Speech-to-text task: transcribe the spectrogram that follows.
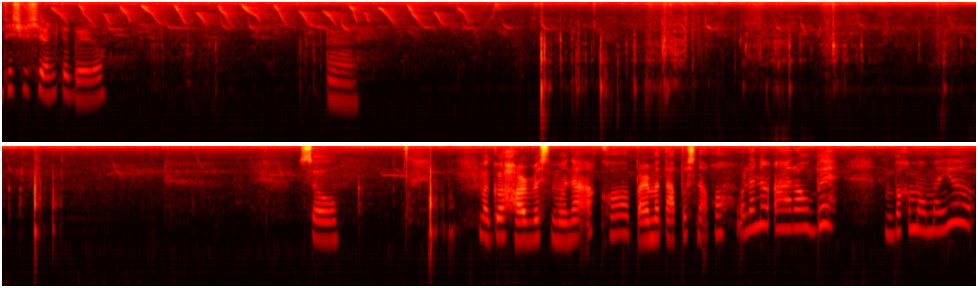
Hindi siya ka, girl. Mm. So, mag-harvest muna ako para matapos na ako. Wala nang araw, be. Baka mamaya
